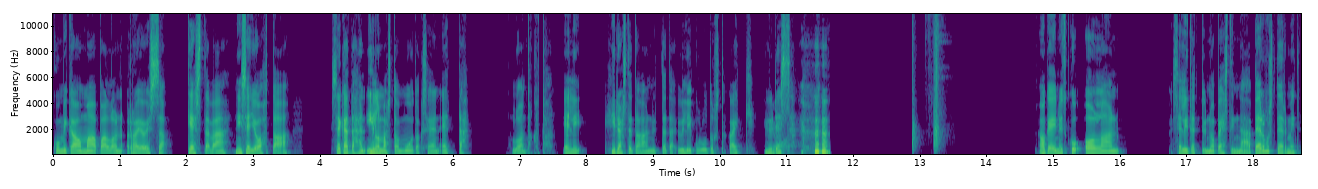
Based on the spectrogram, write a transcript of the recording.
kuin mikä on maapallon rajoissa kestävää, niin se johtaa sekä tähän ilmastonmuutokseen että luontokatoon. Eli hidastetaan nyt tätä ylikulutusta kaikki yhdessä. Okei, nyt kun ollaan selitetty nopeasti nämä perustermit,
